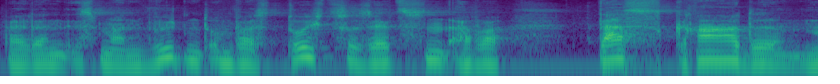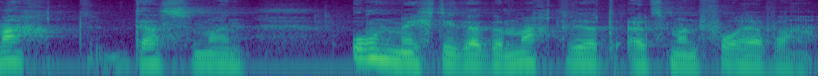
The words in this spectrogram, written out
weil dann ist man wütend, um was durchzusetzen, aber das gerade macht, dass man ohnmächtiger gemacht wird, als man vorher war.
